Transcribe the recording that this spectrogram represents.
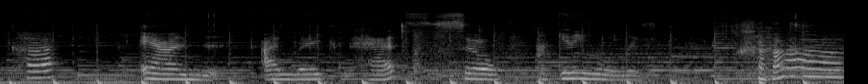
My name is Elika, and I like pets, so we're getting a lizard. Haha.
